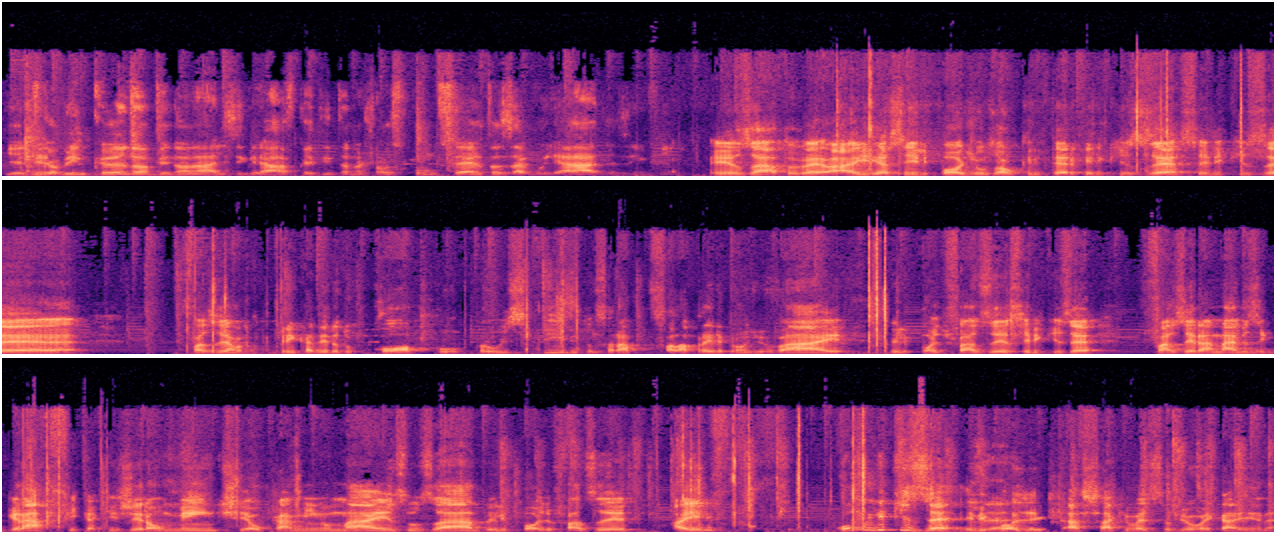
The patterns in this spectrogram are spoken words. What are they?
E ele fica brincando, vendo análise gráfica e tentando achar os pontos certos, as agulhadas, enfim. Exato. Aí, assim, ele pode usar o critério que ele quiser. Se ele quiser fazer a brincadeira do copo para o espírito falar para ele para onde vai, ele pode fazer. Se ele quiser fazer análise gráfica, que geralmente é o caminho mais usado, ele pode fazer. Aí ele, como ele quiser, ele pode achar que vai subir ou vai cair, né?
